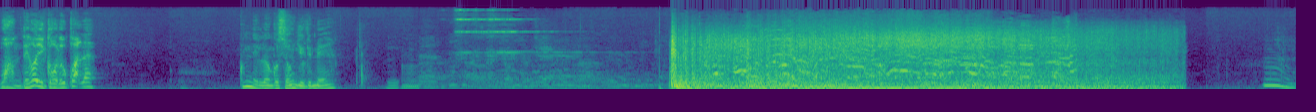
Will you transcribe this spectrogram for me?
話唔定可以過到骨呢。咁你兩個想要啲咩？嗯，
